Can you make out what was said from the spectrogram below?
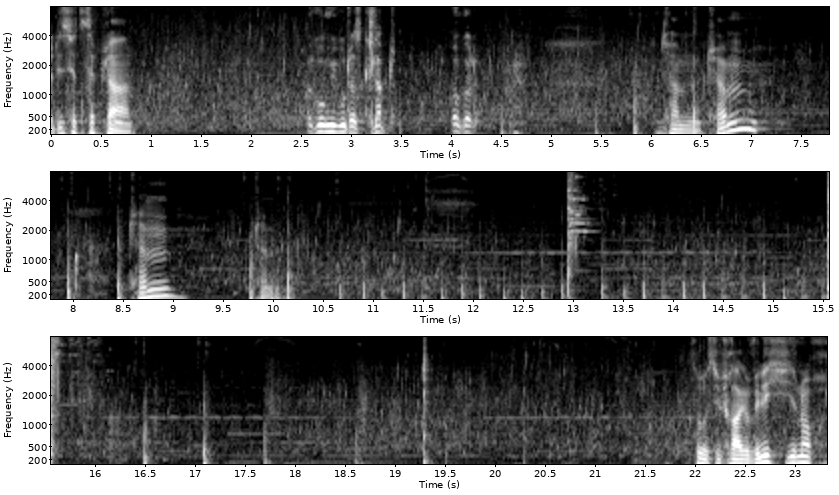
Das ist jetzt der Plan. Mal gucken, wie gut das klappt. Oh Gott. Tam, tam. Tam. Tam. So ist die Frage, will ich hier noch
